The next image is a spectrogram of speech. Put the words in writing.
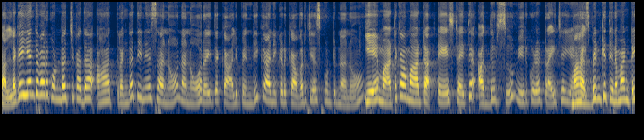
చల్లగా అయ్యేంత వరకు ఉండొచ్చు కదా ఆత్రంగా తినేసాను. నా నోరైతే కాలిపోయింది కానీ ఇక్కడ కవర్ చేసుకుంటున్నాను. ఏ మాటకు ఆ మాట టేస్ట్ అయితే అదుర్సు. మీరు కూడా ట్రై చేయండి. మా హస్బెండ్కి తినమంటే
